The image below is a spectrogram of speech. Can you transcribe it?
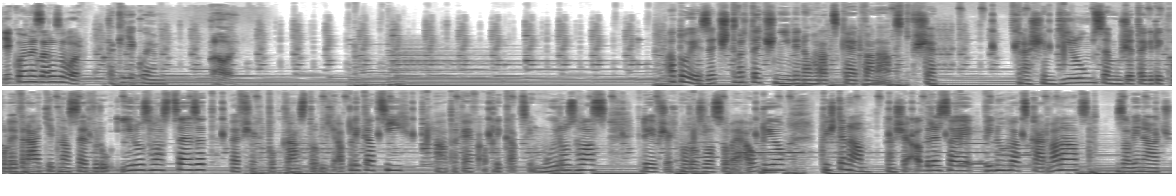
Děkujeme za rozhovor. Taky děkujeme. Ahoj. A to je ze čtvrteční Vinohradské 12 vše. K našim dílům se můžete kdykoliv vrátit na serveru iRozhlas.cz ve všech podcastových aplikacích a také v aplikaci Můj rozhlas, kde je všechno rozhlasové audio. Pište nám, naše adresa je vinohradská12 zavináč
